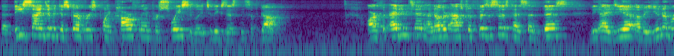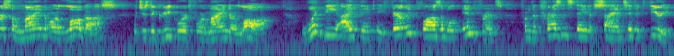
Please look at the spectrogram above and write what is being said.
that these scientific discoveries point powerfully and persuasively to the existence of God. Arthur Eddington, another astrophysicist, has said this the idea of a universal mind or logos, which is the Greek word for mind or law, would be, I think, a fairly plausible inference from the present state of scientific theory.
